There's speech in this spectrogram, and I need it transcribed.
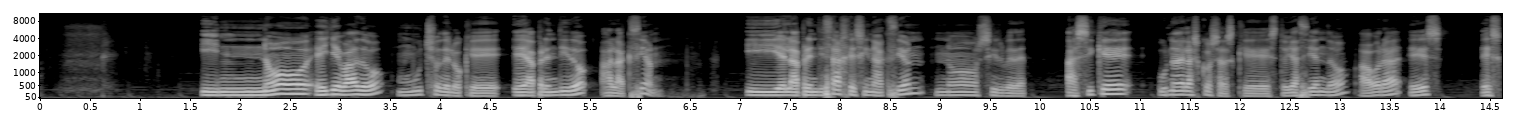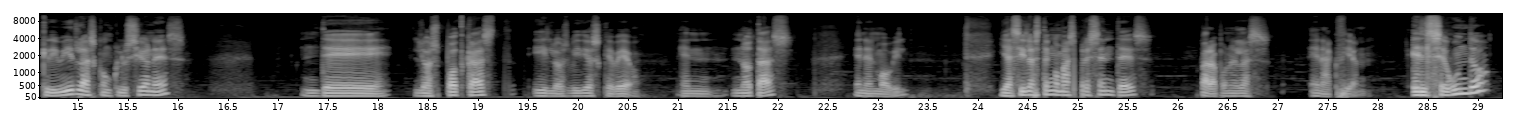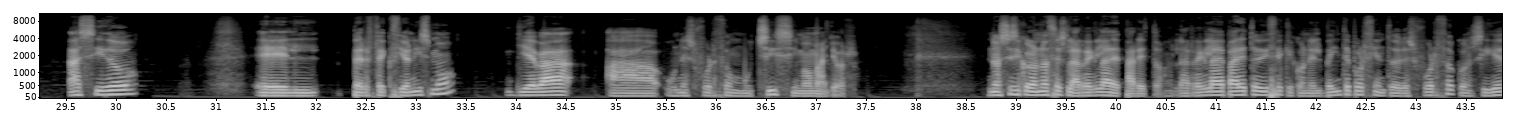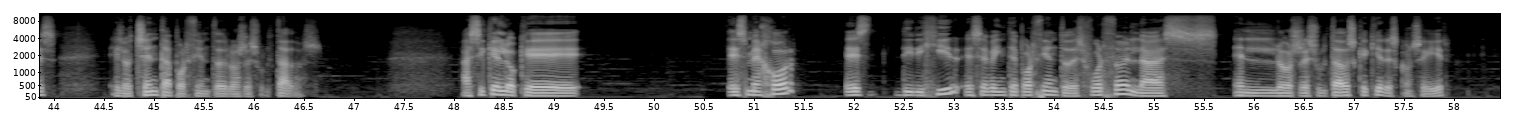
y no he llevado mucho de lo que he aprendido a la acción. Y el aprendizaje sin acción no sirve de nada. Así que una de las cosas que estoy haciendo ahora es escribir las conclusiones de los podcasts y los vídeos que veo en notas en el móvil. Y así las tengo más presentes para ponerlas en acción. El segundo ha sido el perfeccionismo lleva a un esfuerzo muchísimo mayor. No sé si conoces la regla de Pareto. La regla de Pareto dice que con el 20% del esfuerzo consigues el 80% de los resultados. Así que lo que es mejor es dirigir ese 20% de esfuerzo en, en los resultados que quieres conseguir.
